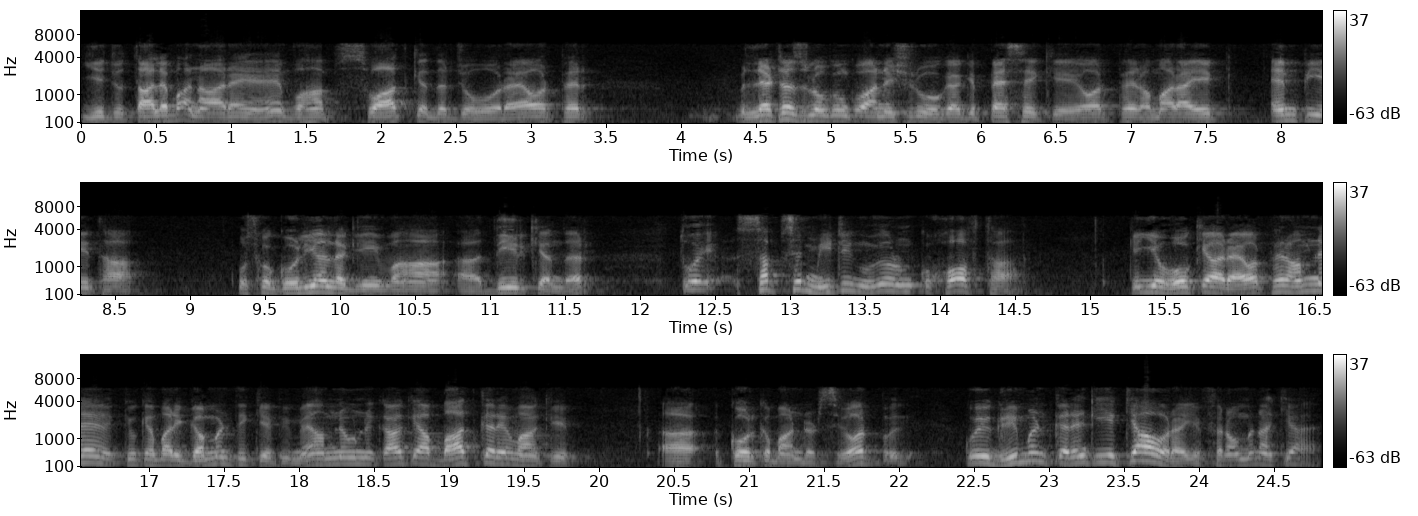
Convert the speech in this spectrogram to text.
ये जो तालिबान आ रहे हैं, वहाँ स्वाद के अंदर जो हो रहा है और फिर लेटर्स लोगों को आने शुरू हो गया कि पैसे के और फिर हमारा एक एमपी था। उसको गोलियाँ लगी वहाँ दीर के अंदर। तो सबसे मीटिंग हुई और उनको खौफ था कि ये हो क्या रहा है। और फिर हमने, क्योंकि हमारी गवर्नमेंट थी केपी में, हमने उन्हें कहा कि आप बात करें वहाँ के कोर कमांडर से और कोई एग्रीमेंट करें कि ये क्या हो रहा है, ये फिनोमेना क्या है।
